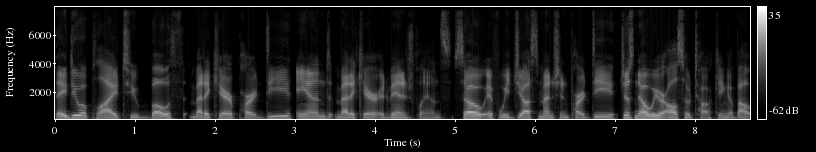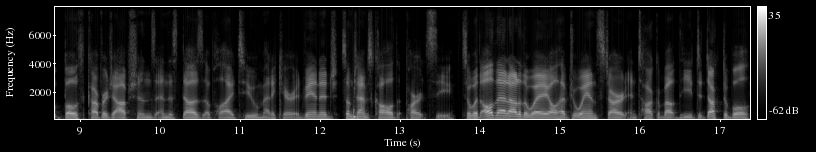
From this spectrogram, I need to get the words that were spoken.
they do apply to both Medicare Part D and Medicare Advantage plans. So if we just mentioned Part D, just know we are also talking about both coverage options, and this does apply to Medicare Advantage, sometimes called Part C. So with all that out of the way, I'll have Joanne start and talk about the deductible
